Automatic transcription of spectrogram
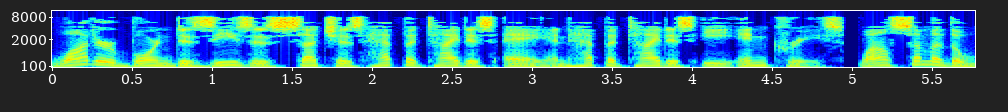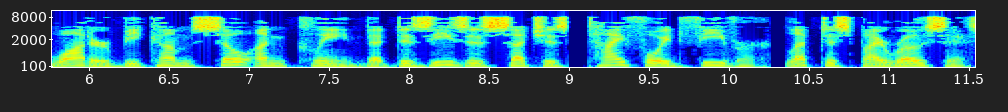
Water-borne diseases such as hepatitis A and hepatitis E increase, while some of the water becomes so unclean that diseases such as, typhoid fever, leptospirosis,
